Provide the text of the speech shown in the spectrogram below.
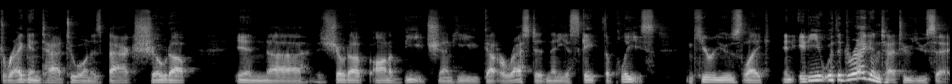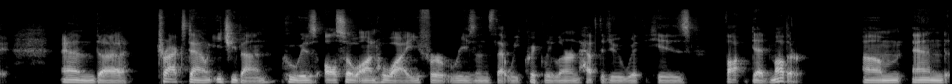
dragon tattoo on his back showed up in uh, showed up on a beach and he got arrested and then he escaped the police and Kiryu's like an idiot with a dragon tattoo you say and uh, tracks down Ichiban who is also on Hawaii for reasons that we quickly learn have to do with his thought dead mother um, and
